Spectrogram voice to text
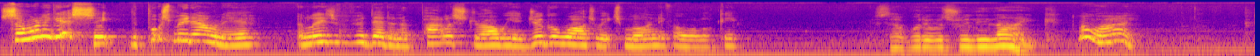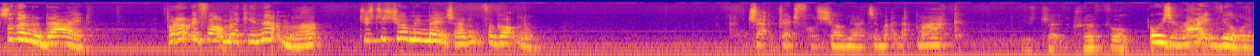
So when I get sick, they puts me down here and leaves me for dead in a pile of straw with a jug of water each morning if I were lucky. Is that what it was really like? Oh, aye. So then I died. But not before making that mark, just to show me mates I hadn't forgotten them. And Jack Dreadful showed me how to make that mark. Who's Jack Treadful? Oh, he's a right villain.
